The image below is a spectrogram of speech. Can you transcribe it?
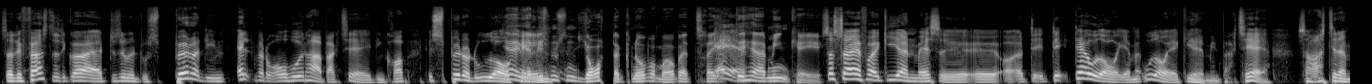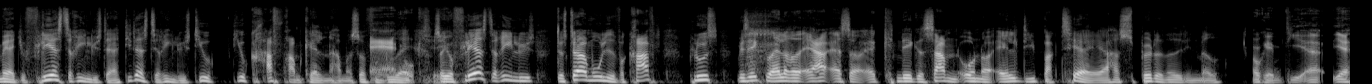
Så det første, det gør, er, at du simpelthen du spytter din, alt, hvad du overhovedet har af bakterier i din krop, det spytter du ud over ja, kagen. ligesom sådan en hjort, der knupper mig op af et træ. Ja, ja. Det her er min kage. Så sørger jeg for, at jeg giver en masse, øh, og det, det, derudover, jamen, udover at jeg giver mine bakterier, så er også det der med, at jo flere sterillys der er, de der sterillys, de er jo, de er jo kraftfremkaldende, har man så fundet Ja, ud af. okay. Så jo flere sterillys, jo større mulighed for kraft, plus hvis ikke du allerede er, altså, er knækket sammen under alle de bakterier, jeg har spyttet ned i din mad. Okay, men de er, ja,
